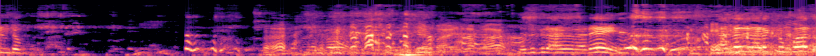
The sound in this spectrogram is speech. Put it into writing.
வேண்டும். நல்லது நடக்கும் போது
